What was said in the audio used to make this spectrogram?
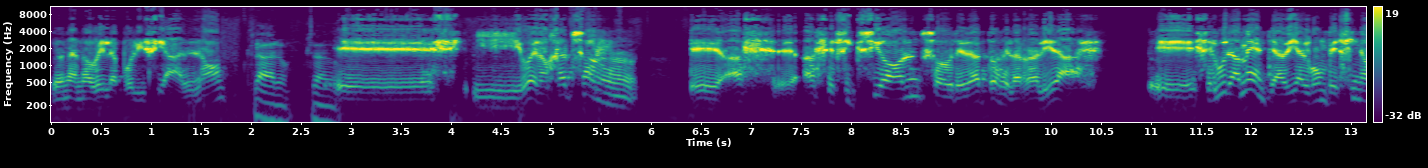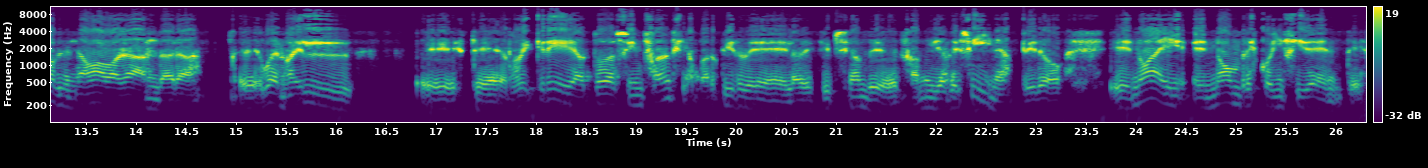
una novela policial, ¿no? Claro, claro. Eh, y bueno, Hudson eh, hace, hace ficción sobre datos de la realidad eh, seguramente había algún vecino que se llamaba Gándara. Eh, bueno, él este, recrea toda su infancia a partir de la descripción de familias vecinas, pero eh, no hay nombres coincidentes.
